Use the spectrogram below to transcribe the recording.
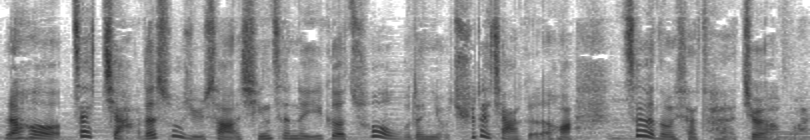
然后在假的数据上形成了一个错误的扭曲的价格的话，这个东西他就要管。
